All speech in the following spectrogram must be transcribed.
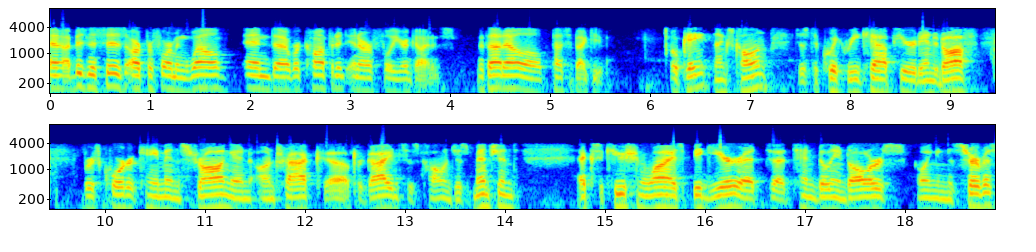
uh, businesses are performing well, and uh, we're confident in our full-year guidance. With that, Al, I'll pass it back to you. Okay, thanks, Colin. Just a quick recap here to end it off. First quarter came in strong and on track uh, for guidance, as Colin just mentioned. Execution-wise, big year at uh, 10 billion dollars going into service,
